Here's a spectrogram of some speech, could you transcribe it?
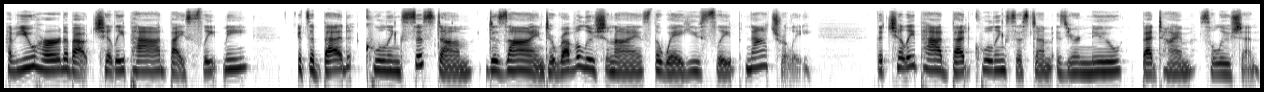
Have you heard about ChiliPad by SleepMe? It's a bed cooling system designed to revolutionize the way you sleep naturally. The ChiliPad bed cooling system is your new bedtime solution.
